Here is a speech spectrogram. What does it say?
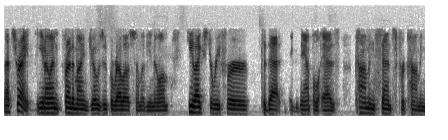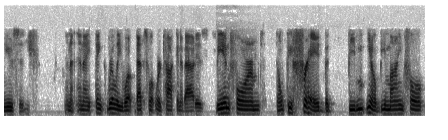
That's right. You know, and a friend of mine, Joe Zuccarello, some of you know him, he likes to refer to that example as common sense for common usage. And, and I think really what that's what we're talking about is be informed, don't be afraid, but be you know be mindful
